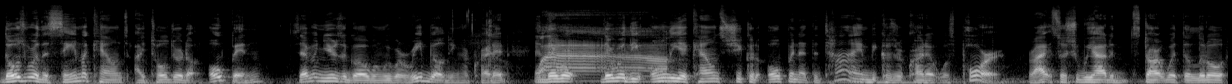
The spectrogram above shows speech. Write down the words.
Those were the same accounts I told her to open seven years ago when we were rebuilding her credit, and they were they were the only accounts she could open at the time because her credit was poor, right? So she, we had to start with the little,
